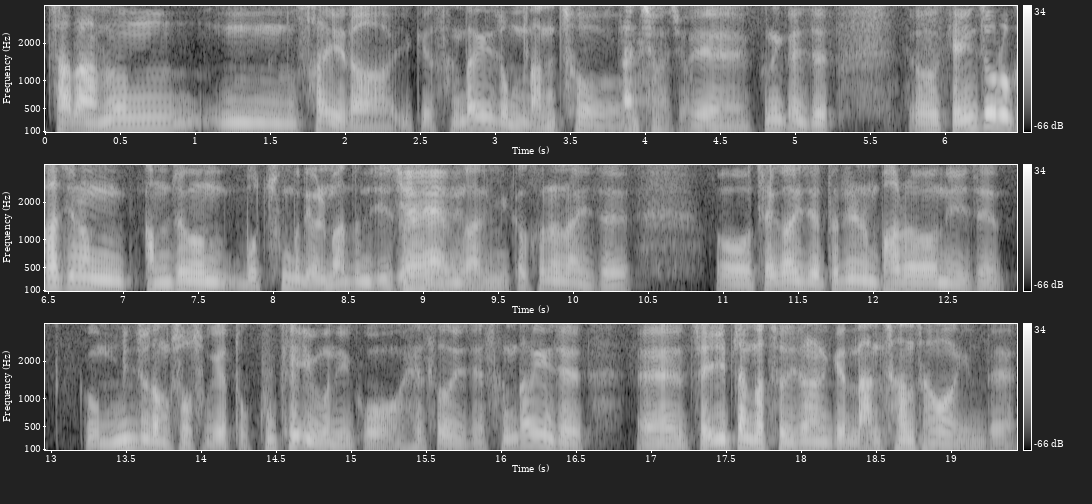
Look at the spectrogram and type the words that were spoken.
잘 아는 음, 사이라 이게 상당히 좀 난처. 난처하죠. 예. 그러니까 이제 어, 개인적으로 가지는 감정은 뭐 충분히 얼마든지 있을 예. 수 있는 거 아닙니까? 그러나 이제 어, 제가 이제 드리는 발언이 이제 그 민주당 소속의 또 국회의원이고 해서 이제 상당히 이제 에, 제 입장과 처지라는 게 난처한 상황인데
